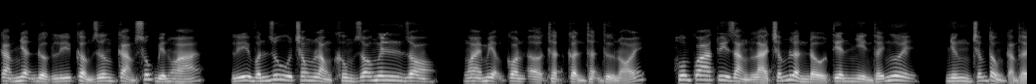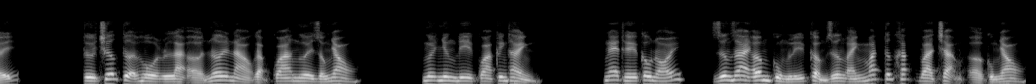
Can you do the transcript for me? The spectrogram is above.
Cảm nhận được Lý Cẩm Dương cảm xúc biến hóa, Lý Vấn Du trong lòng không rõ nguyên do, ngoài miệng còn ở thật cẩn thận thử nói, hôm qua tuy rằng là chấm lần đầu tiên nhìn thấy ngươi, nhưng chấm tổng cảm thấy. Từ trước tựa hồ là ở nơi nào gặp qua ngươi giống nhau. Ngươi nhưng đi qua kinh thành. Nghe thế câu nói, Dương Giai âm cùng Lý Cẩm Dương ánh mắt tức khắc và chạm ở cùng nhau.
